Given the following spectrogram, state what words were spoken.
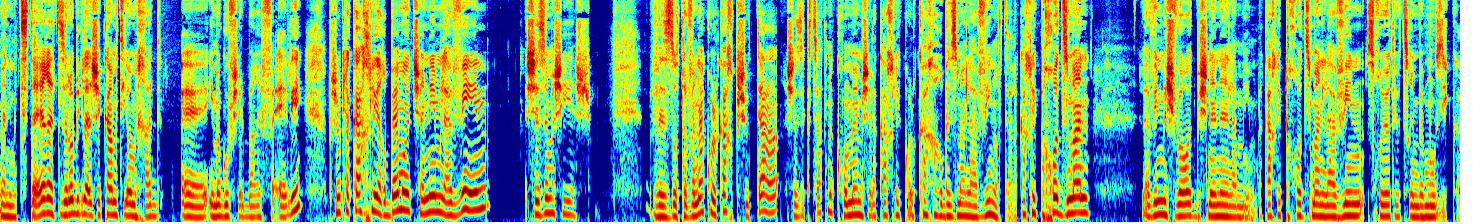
ואני מצטערת, זה לא בגלל שקמתי יום אחד אה, עם הגוף של בר רפאלי, פשוט לקח לי הרבה מאוד שנים להבין שזה מה שיש. וזאת הבנה כל כך פשוטה, שזה קצת מקומם שלקח לי כל כך הרבה זמן להבין אותה. לקח לי פחות זמן להבין משוואות בשני נעלמים. לקח לי פחות זמן להבין זכויות יוצרים במוזיקה.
